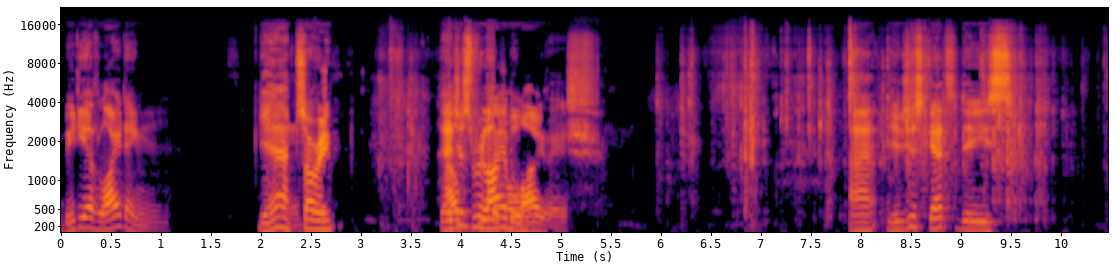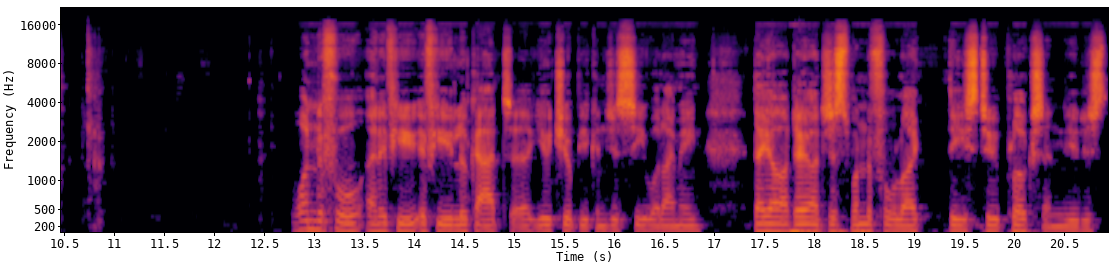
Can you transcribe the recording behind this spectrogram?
BTF lighting. Yeah, okay. sorry. They're How just reliable. Live. Uh, you just get these wonderful, and if you if you look at uh, YouTube, you can just see what I mean. They are they are just wonderful, like these two plugs, and you just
